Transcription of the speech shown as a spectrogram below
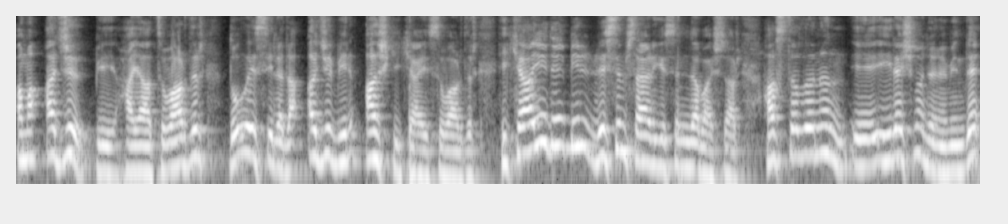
Ama acı bir hayatı vardır. Dolayısıyla da acı bir aşk hikayesi vardır. Hikaye de bir resim sergisinde başlar. Hastalığının e, iyileşme döneminde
